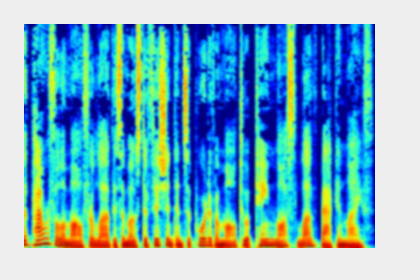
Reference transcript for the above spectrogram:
The powerful Amal for Love is a most efficient and supportive Amal to obtain lost love back in life.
